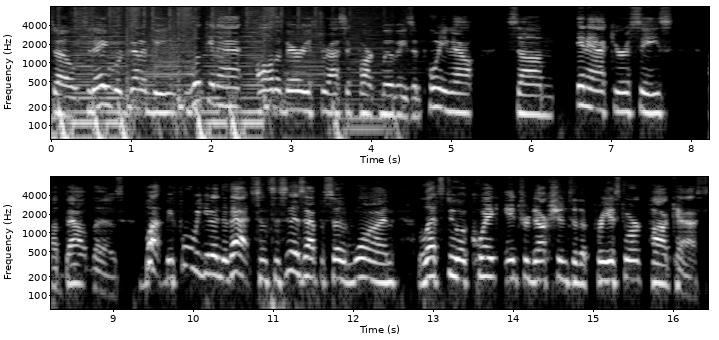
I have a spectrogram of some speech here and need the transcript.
So, today we're going to be looking at all the various Jurassic Park movies and pointing out some inaccuracies about those. But before we get into that, since this is episode one, let's do a quick introduction to the Prehistoric Podcast.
